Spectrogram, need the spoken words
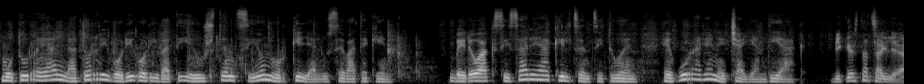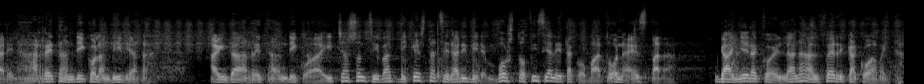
muturrean latorri gori-gori bati eusten zion urkila luze batekin. Beroak zizareak hiltzen zituen, egurraren etxai handiak. Bikestatzailearen arreta handiko lanbidea da. Hain da arreta handikoa, itsasontzi bat bikestatzen ari diren bost ofizialetako bat ona ez bada. Gainerakoen lana alferrikakoa baita.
